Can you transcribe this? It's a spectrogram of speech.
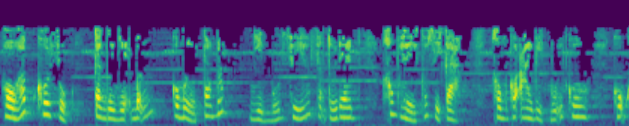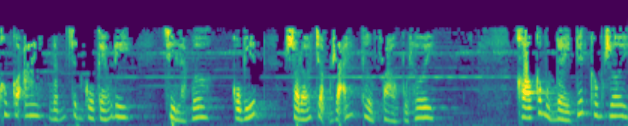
Hồ hấp khôi phục, cả người nhẹ bẫng, cô mở to mắt, nhìn bốn phía vẫn tối đen, không hề có gì cả. Không có ai bịt mũi cô, cũng không có ai nắm chân cô kéo đi. Chỉ là mơ, cô biết, sau đó chậm rãi thở vào một hơi. Khó có một ngày tuyết không rơi,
